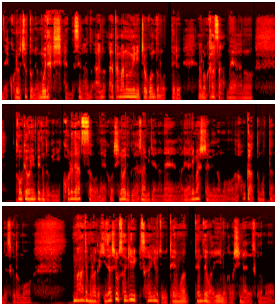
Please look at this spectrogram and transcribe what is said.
ね、これをちょっとね、思い出しちゃうんですよね。あの、頭の上にちょこんと乗ってる、あの傘、ね、あの、東京オリンピックの時にこれで暑さをね、こうしのいでくださいみたいなね、あれやりましたけども、アホかと思ったんですけども、まあでもなんか日差しを遮る遮るという点は、点ではいいのかもしれないですけども、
